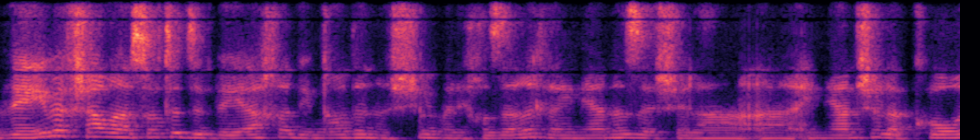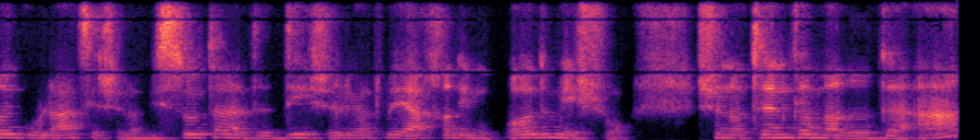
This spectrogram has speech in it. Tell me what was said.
ואם אפשר לעשות את זה ביחד עם עוד אנשים, אני חוזרת לעניין הזה של העניין של הקו-רגולציה, של הוויסות ההדדי, של להיות ביחד עם עוד מישהו שנותן גם הרגעה,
